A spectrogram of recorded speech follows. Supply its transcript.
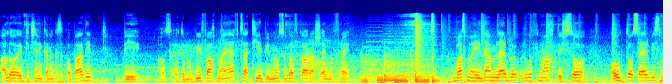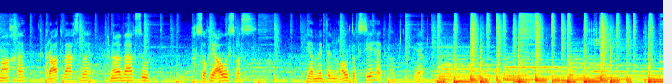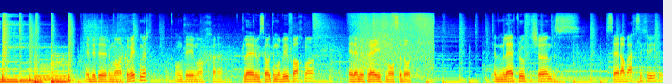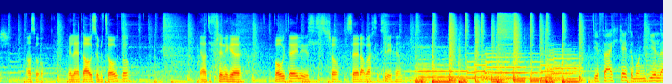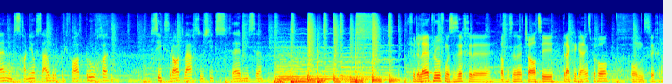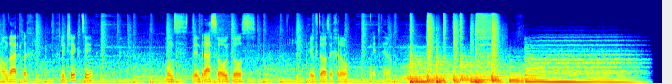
Hallo, ich bin Cenka Nakasapapadi, bin als Automobilfachmann EFZ hier bei Mosendorf Garage Emil Frey. Was man in diesem Lehrberuf macht, ist so Autoservice machen, Radwechseln, Knöllwechsel, so ein bisschen alles, was ja, mit dem Auto zu tun hat. Ja. Ich bin der Marco Wittmer und ich mache die Lehre als Automobilfachmann in Emil Frey Mossendorf. In dem Lehrberuf ist es schön, dass es sehr abwechslungsreich ist. Also, man lernt alles über das Auto. Ja, die verschiedenen Bauteile, es ist schon sehr abwechslungsreich. Ja. Die Fähigkeiten, die ich hier lerne, das kann ich auch selber privat brauchen. Sei es Radwechsel, sei es Service. Für den Lehrberuf muss es sicher, äh, darf sich nicht schade sein, dreckige Hänge zu bekommen und sicher handwerklich ein geschickt sein. Und das Interesse an Autos hilft da sicher auch mit. Ja.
